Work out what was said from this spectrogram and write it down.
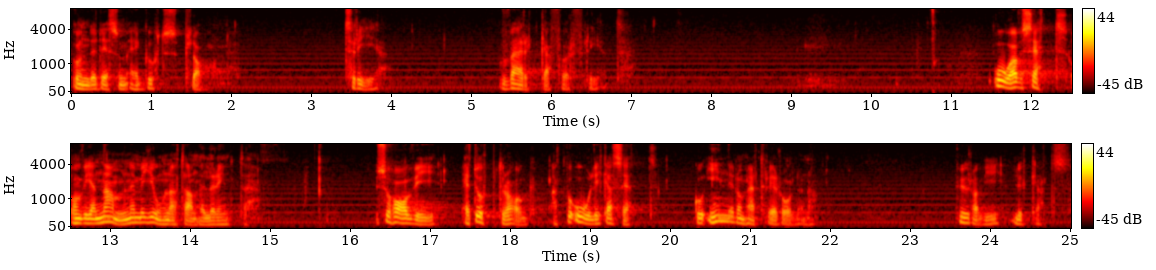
under det som är Guds plan. Tre, verka för fred. Oavsett om vi är namne med Jonathan eller inte så har vi ett uppdrag att på olika sätt gå in i de här tre rollerna. Hur har vi lyckats?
